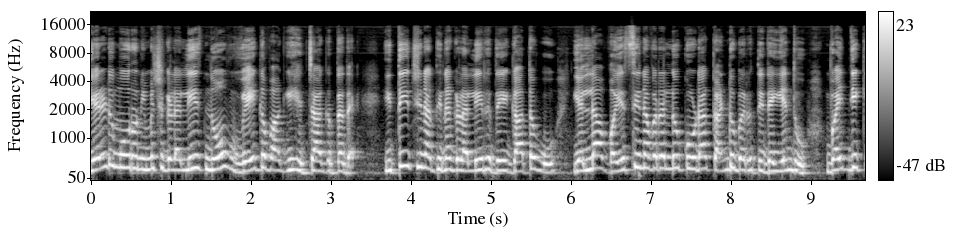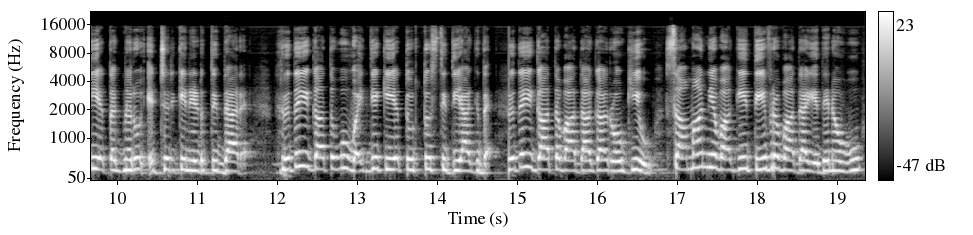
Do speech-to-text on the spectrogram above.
ಎರಡು ಮೂರು ನಿಮಿಷಗಳಲ್ಲಿ ನೋವು ವೇಗವಾಗಿ ಹೆಚ್ಚಾಗುತ್ತದೆ. ಇತ್ತೀಚಿನ ದಿನಗಳಲ್ಲಿ ಹೃದಯಘಾತವು ಎಲ್ಲಾ ವಯಸ್ಸಿನವರಲ್ಲೂ ಕೂಡ ಕಂಡುಬರುತ್ತಿದೆ ಎಂದು ವೈದ್ಯಕೀಯ ತಜ್ಞರು ಎಚ್ಚರಿಕೆ ನೀಡುತ್ತಿದ್ದಾರೆ. ಹೃದಯಘಾತವು ವೈದ್ಯಕೀಯ ತುರ್ತು ಸ್ಥಿತಿಯಾಗಿದೆ. ಹೃದಯಘಾತವಾದಾಗ ರೋಗಿಯು ಸಾಮಾನ್ಯವಾಗಿ ತೀವ್ರವಾದ ಎದೆನೋವು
